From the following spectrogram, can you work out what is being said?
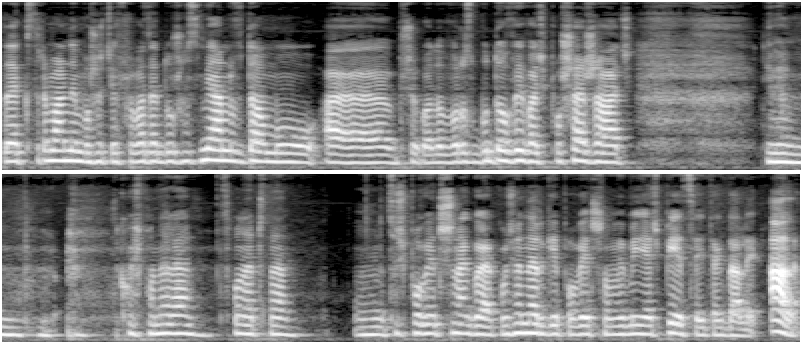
ekstremalny możecie wprowadzać dużo zmian w domu, e, przykładowo rozbudowywać, poszerzać, nie wiem, jakieś panele słoneczne, mm, coś powietrznego, jakąś energię powietrzną, wymieniać piece i tak dalej, ale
